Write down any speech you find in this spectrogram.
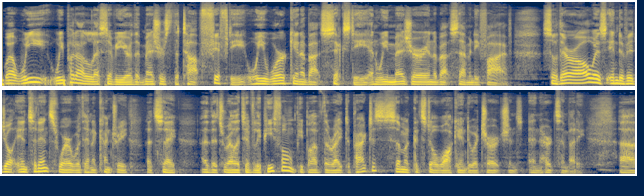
Well, we we put out a list every year that measures the top 50. We work in about 60 and we measure in about 75. So there are always individual incidents where within a country, let's say, uh, that's relatively peaceful and people have the right to practice, someone could still walk into a church and, and hurt somebody uh,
